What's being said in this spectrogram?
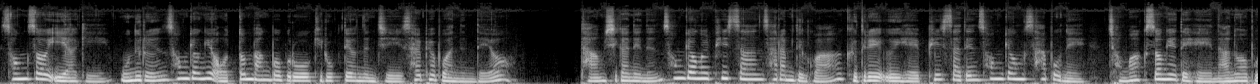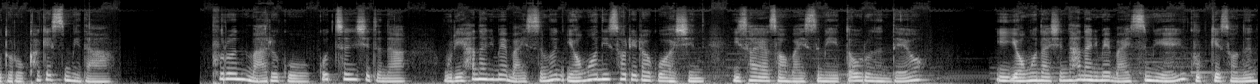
성서 이야기. 오늘은 성경이 어떤 방법으로 기록되었는지 살펴보았는데요. 다음 시간에는 성경을 필사한 사람들과 그들에 의해 필사된 성경 사본의 정확성에 대해 나누어 보도록 하겠습니다. 풀은 마르고 꽃은 시드나 우리 하나님의 말씀은 영원히 설이라고 하신 이사야서 말씀이 떠오르는데요. 이 영원하신 하나님의 말씀 위에 굳게 서는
